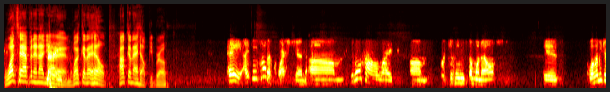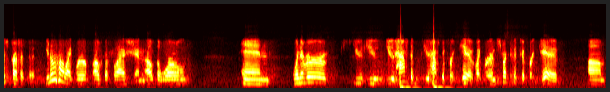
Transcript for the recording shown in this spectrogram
What's happening on your Nice. end? What can I help? How can I help you, bro? Hey, I just had a question. Um, you know how like um, forgiving someone else is. Well, let me just preface this. You know how like we're of the flesh and of the world, and whenever you you you have to you have to forgive. Like we're instructed to forgive. Um,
